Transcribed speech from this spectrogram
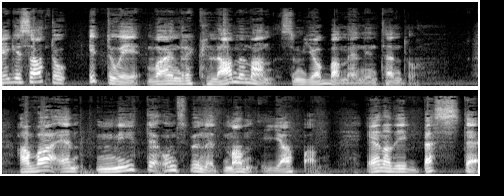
Shigesato Itoi var en reklamemann som jobba med Nintendo. Han var en myteomspunnet mann i Japan. En av de beste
